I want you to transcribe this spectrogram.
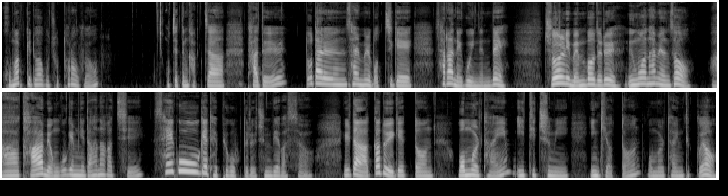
고맙기도 하고 좋더라고요. 어쨌든 각자 다들 또 다른 삶을 멋지게 살아내고 있는데 주얼리 멤버들을 응원하면서 아, 다 명곡입니다. 하나같이. 세 곡의 대표곡들을 준비해봤어요. 일단 아까도 얘기했던 원몰 타임, 이티 춤이 인기였던 One More Time 듣고요.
